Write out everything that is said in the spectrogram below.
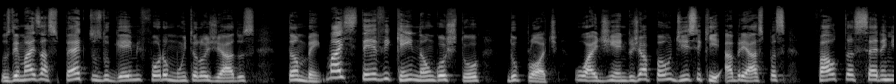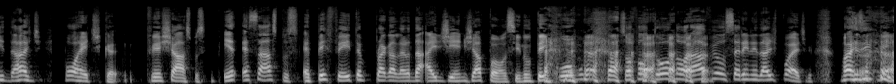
Os demais aspectos do game foram muito elogiados também, mas teve quem não gostou do plot. O IGN do Japão disse que, abre aspas, falta serenidade poética. Fecha aspas. E essa aspas é perfeita pra galera da IGN Japão, assim, não tem como, só faltou honorável serenidade poética. Mas enfim.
